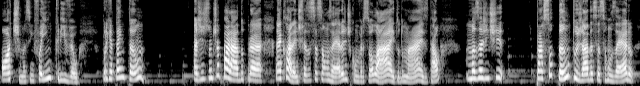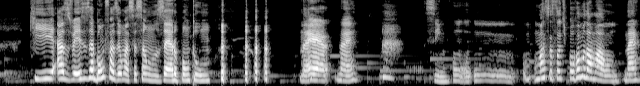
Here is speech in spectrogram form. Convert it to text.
ótimo, assim, foi incrível. Porque até então, a gente não tinha parado pra. É claro, a gente fez a sessão zero, a gente conversou lá e tudo mais e tal. Mas a gente passou tanto já da sessão zero que às vezes é bom fazer uma sessão 0.1. né? É, né? Sim, um, um, uma sessão, tipo, vamos dar uma, um, né?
